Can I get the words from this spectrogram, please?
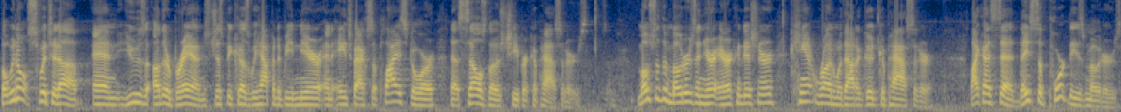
but we don't switch it up and use other brands just because we happen to be near an HVAC supply store that sells those cheaper capacitors. Most of the motors in your air conditioner can't run without a good capacitor. Like I said, they support these motors.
